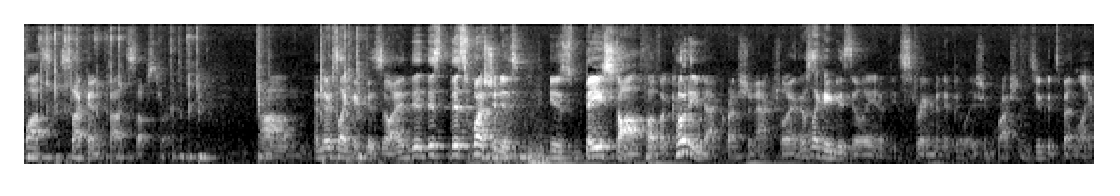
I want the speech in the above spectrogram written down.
plus second dot substring. Um, and there's like a gazillion. This this question is is based off of a CodingBat question actually. There's like a gazillion of these string manipulation questions. You could spend like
